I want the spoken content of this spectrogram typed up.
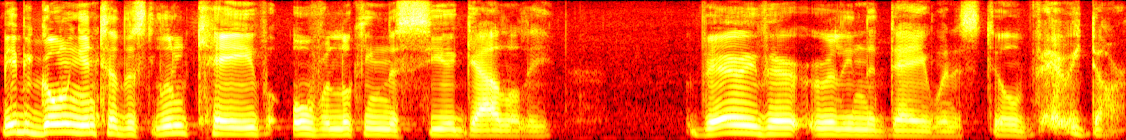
Maybe going into this little cave overlooking the Sea of Galilee very, very early in the day when it's still very dark.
